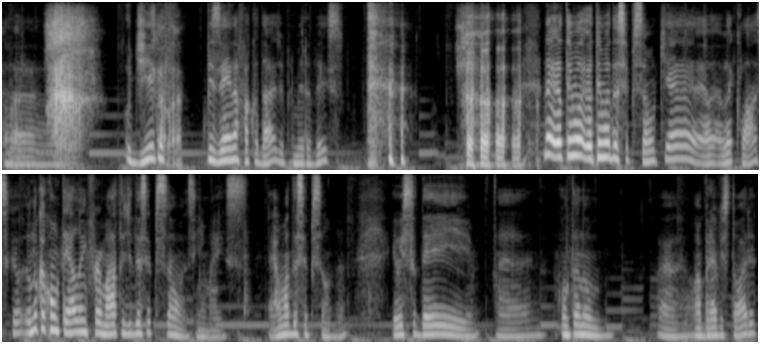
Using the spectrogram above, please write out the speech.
Salário. É... O dia salário. que eu pisei na faculdade a primeira vez. não, eu, tenho uma, eu tenho uma decepção que é, ela é clássica. Eu nunca contei ela em formato de decepção, assim, mas é uma decepção, né? Eu estudei, é, contando uma breve história,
